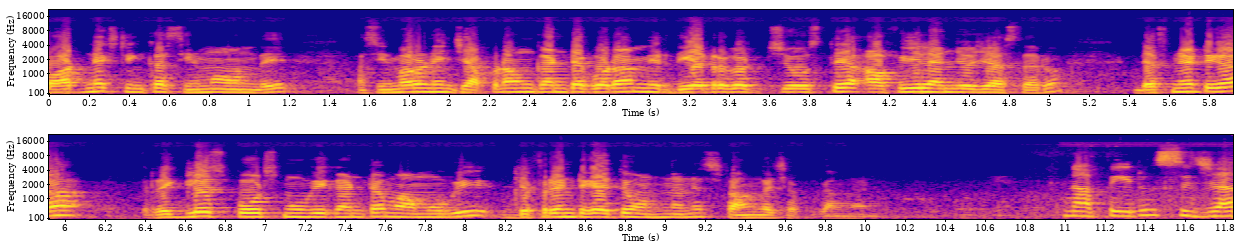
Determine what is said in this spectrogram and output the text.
వాట్ నెక్స్ట్ ఇంకా సినిమా ఉంది. ఆ సినిమాలో నేను చెప్పడం కంటే కూడా మీరు థియేటర్కి వచ్చి చూస్తే ఆ ఫీల్ ఎంజాయ్ చేస్తారు. డెఫినెట్గా రెగ్యులర్ స్పోర్ట్స్ మూవీ కంటే మా మూవీ డిఫరెంట్గా అయితే ఉంటుందని స్ట్రాంగ్గా చెప్పగలను నా పేరు Sija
